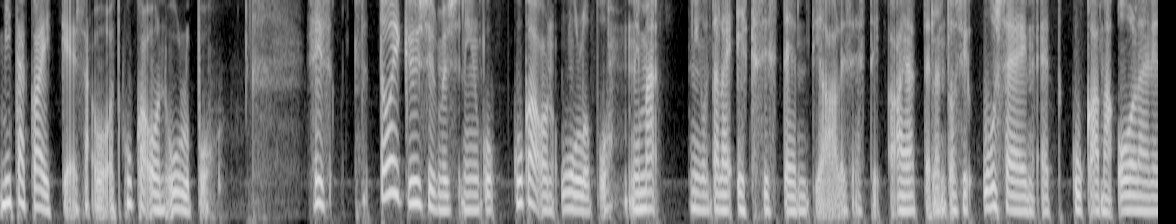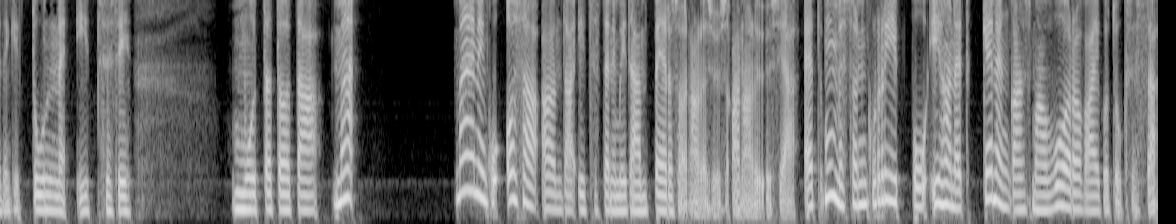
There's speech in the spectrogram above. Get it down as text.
Mitä kaikkea sä oot? Kuka on Ulpu? Siis toi kysymys, niin kuin, kuka on Ulpu, niin mä niin kuin tällä eksistentiaalisesti ajattelen tosi usein, että kuka mä olen, jotenkin tunne itsesi. Mutta tota, mä, mä en niin kuin osaa antaa itsestäni mitään persoonallisuusanalyysiä. Et mun mielestä se on niin kuin riippuu ihan, että kenen kanssa mä oon vuorovaikutuksessa,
